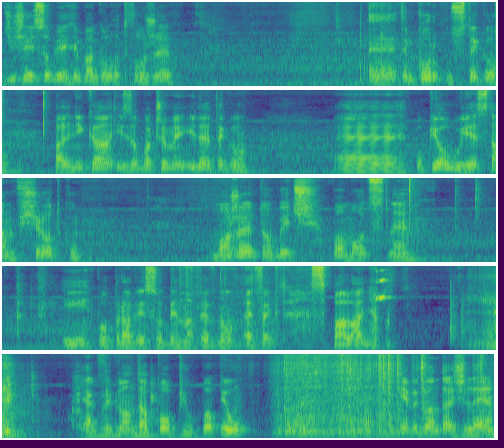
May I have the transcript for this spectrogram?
dzisiaj sobie chyba go otworzę e, ten korpus tego palnika i zobaczymy ile tego e, popiołu jest tam w środku może to być pomocne i poprawię sobie na pewno efekt spalania. Jak wygląda popiół? Popiół nie wygląda źle.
